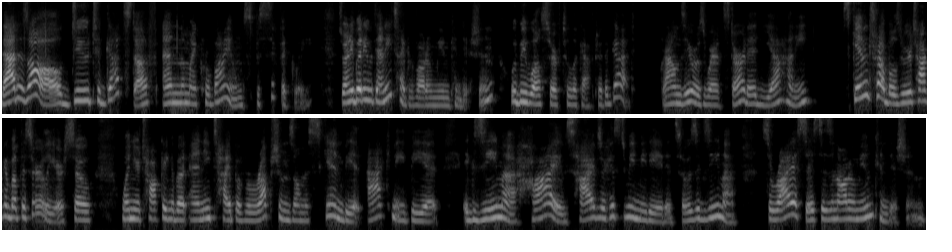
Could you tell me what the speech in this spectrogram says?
That is all due to gut stuff and the microbiome specifically. So anybody with any type of autoimmune condition would be well served to look after the gut. Ground zero is where it started. Yeah, honey. Skin troubles, we were talking about this earlier. So, when you're talking about any type of eruptions on the skin, be it acne, be it eczema, hives, hives are histamine mediated, so is eczema. Psoriasis is an autoimmune condition.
